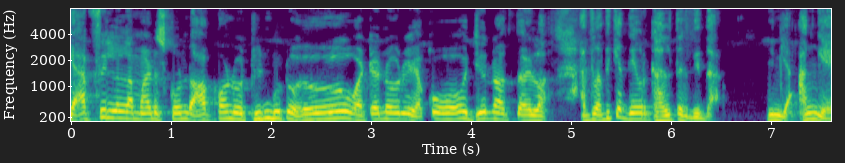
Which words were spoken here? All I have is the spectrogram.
ಗ್ಯಾಪ್ ಫಿಲ್ ಎಲ್ಲ ಮಾಡಿಸ್ಕೊಂಡು ಹಾಕೊಂಡು ತಿನ್ಬಿಟ್ಟು ಓ ಹೊಟ್ಟೆ ನೋವು ಯಾಕೋ ಜೀರ್ಣ ಆಗ್ತಾ ಇಲ್ಲ. ಅದು ಅದಕ್ಕೆ ದೇವ್ರಿಗೆ ಹಲ್ ತೆಗ್ದಿದ್ದ. ನಿಮಗೆ ಹಂಗೆ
